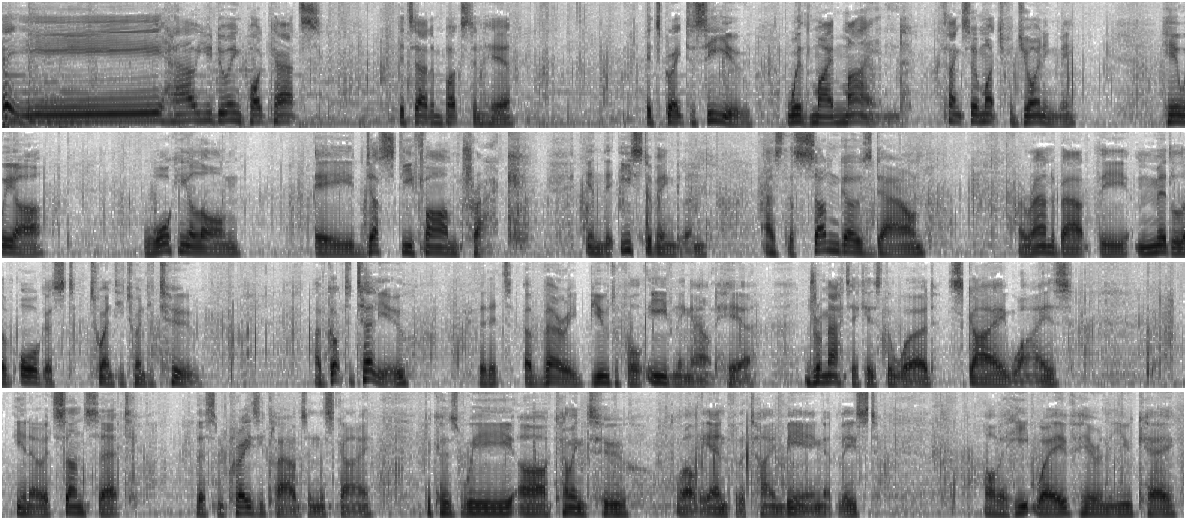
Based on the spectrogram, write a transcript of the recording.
Hey, how you doing, podcats? It's Adam Buxton here. It's great to see you with my mind. Thanks so much for joining me. Here we are, walking along a dusty farm track in the east of England as the sun goes down around about the middle of August 2022. I've got to tell you that it's a very beautiful evening out here. Dramatic is the word, sky wise. You know, it's sunset, there's some crazy clouds in the sky because we are coming to, well, the end for the time being at least, of a heat wave here in the UK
